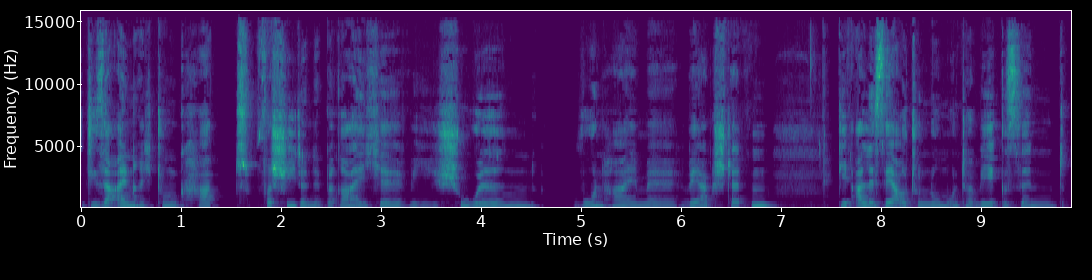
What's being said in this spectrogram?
Diese Einrichtung hat verschiedene Bereiche wie Schulen, Wohnheime, Werkstätten, die alle sehr autonom unterwegs sind.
